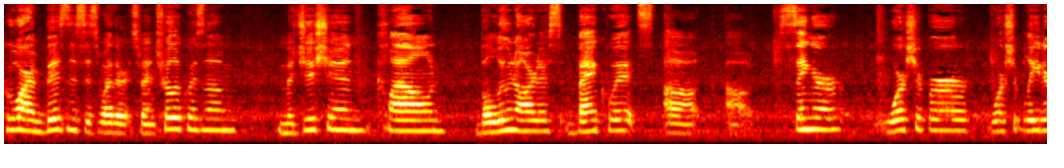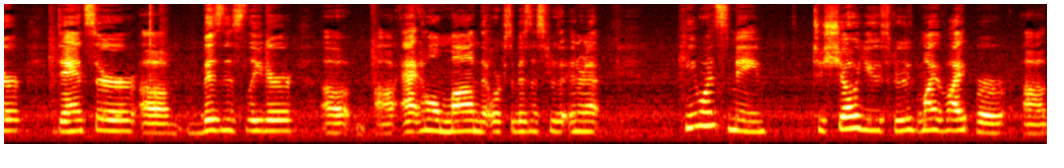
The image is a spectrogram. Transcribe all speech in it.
who are in businesses, whether it's ventriloquism, magician, clown, balloon artist, banquets, uh, uh, singer, worshiper, worship leader, dancer, uh, business leader, uh, uh, at-home mom that works a business through the internet. He wants me to show you through my Viper, uh,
